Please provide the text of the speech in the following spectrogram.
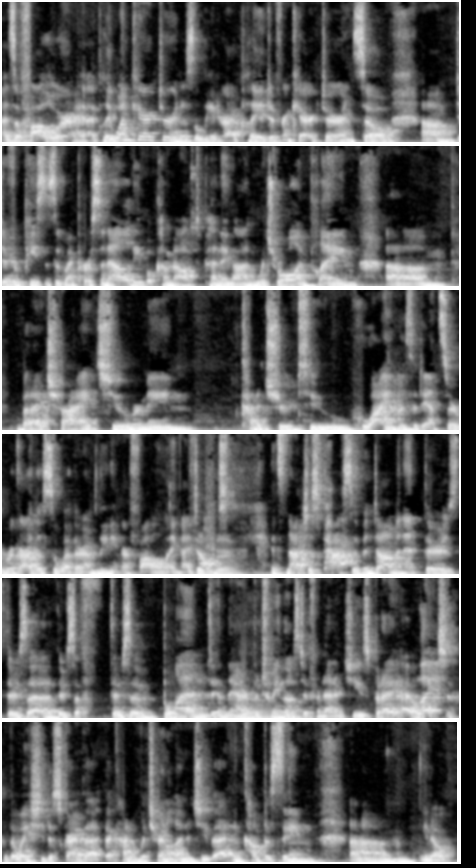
as a follower, I, play one character, and as a leader, I play a different character. And so, um, different pieces of my personality will come out depending on which role I'm playing. Um, but I try to remain kind of true to who I am as a dancer, regardless of whether I'm leading or following. I For don't. Sure. It's not just passive and dominant. There's there's a there's a there's a blend in there yeah. between those different energies. But I, I, liked the way she described that that kind of maternal energy, that encompassing, um, you know,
